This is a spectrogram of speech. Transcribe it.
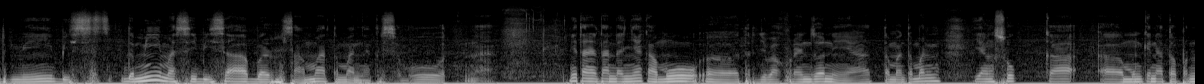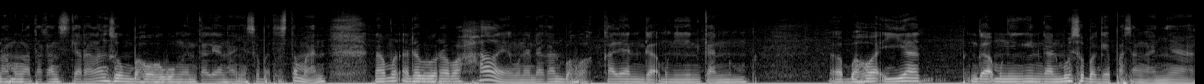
demi bis, demi masih bisa bersama temannya tersebut. Nah, ini tanda-tandanya kamu e, terjebak friendzone nih ya. Teman-teman yang suka e, mungkin atau pernah mengatakan secara langsung bahwa hubungan kalian hanya sebatas teman, namun ada beberapa hal yang menandakan bahwa kalian nggak menginginkan e, bahwa ia nggak menginginkanmu sebagai pasangannya.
